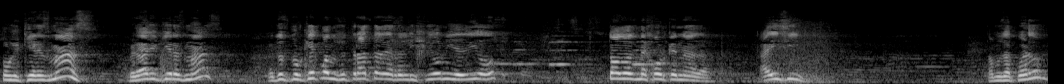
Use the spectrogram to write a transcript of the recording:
Porque quieres más. ¿Verdad que quieres más? Entonces, ¿por qué cuando se trata de religión y de Dios, todo es mejor que nada? Ahí sí. ¿Estamos de acuerdo?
